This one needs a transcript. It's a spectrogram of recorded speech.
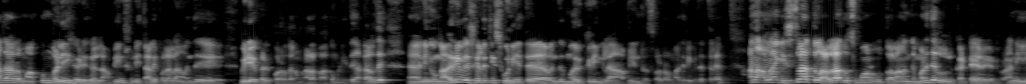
ஆதாரமாக்கும் வழிகேடுகள் அப்படின்னு சொல்லி தலைப்புலலாம் வந்து வீடியோக்கள் போறதை நம்மளால பார்க்க முடியுது. அதாவது அஹ், நீங்க உங்க அறிவை செலுத்தி சூனியத்தை வந்து மறுக்கிறீங்களா அப்படின்ற சொல்ற மாதிரி விதத்தில். ஆனா ஆனால் இஸ்லாத்துல அல்லாஹ் சுபானு தஆலா அந்த மனிதர்கள் கட்டையிடுறா நீ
